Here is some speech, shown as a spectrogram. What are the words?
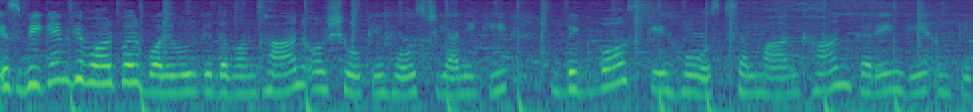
इस वीकेंड के वॉर पर बॉलीवुड के दबंग खान और शो के होस्ट, यानी कि बिग बॉस के होस्ट सलमान खान करेंगे अंकित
